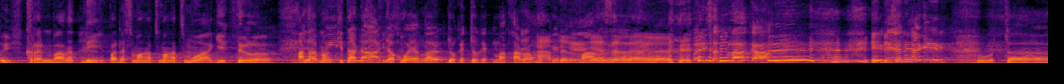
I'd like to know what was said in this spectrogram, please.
ih keren banget nih pada semangat semangat semua gitu loh. Ah, ya tapi emang kita ada aja kok yang nggak joget-joget mah karena Ya, mungkin ada, malu. biasa lah. Barisan belakang. Eh, di sini gini nih. Putar.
